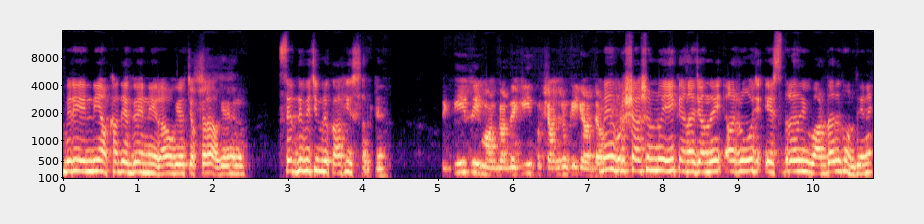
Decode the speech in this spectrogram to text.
ਮੇਰੀ ਇੰਨੀ ਅੱਖਾਂ ਦੇ ਅੱਗੇ ਹਨੇਰਾ ਹੋ ਗਿਆ ਚੱਕਰ ਆ ਗਏ ਮੈਨੂੰ। ਸਿਰ ਦੇ ਵਿੱਚ ਮੇਰੇ ਕਾਫੀ ਸੱਟ ਹੈ। ਤੇ ਕੀ ਤੁਸੀਂ ਮੰਗ ਕਰਦੇ ਕੀ ਪ੍ਰਸ਼ਾਸਨ ਨੂੰ ਕੀ ਕਰਨਾ ਚਾਹੁੰਦੇ ਮੈਂ ਪ੍ਰਸ਼ਾਸਨ ਨੂੰ ਇਹ ਕਹਿਣਾ ਚਾਹੁੰਦੀ ਆ ਰੋਜ਼ ਇਸ ਤਰ੍ਹਾਂ ਦੀ ਵਾਰਦਾਤ ਹੁੰਦੇ ਨੇ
